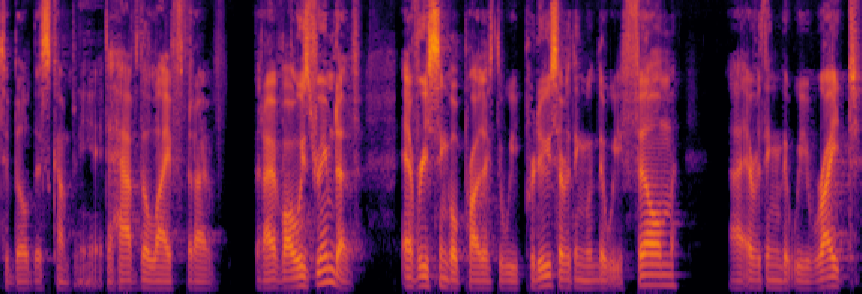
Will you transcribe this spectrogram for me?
to build this company, to have the life that I've that I've always dreamed of. Every single project that we produce, everything that we film, uh, everything that we write,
